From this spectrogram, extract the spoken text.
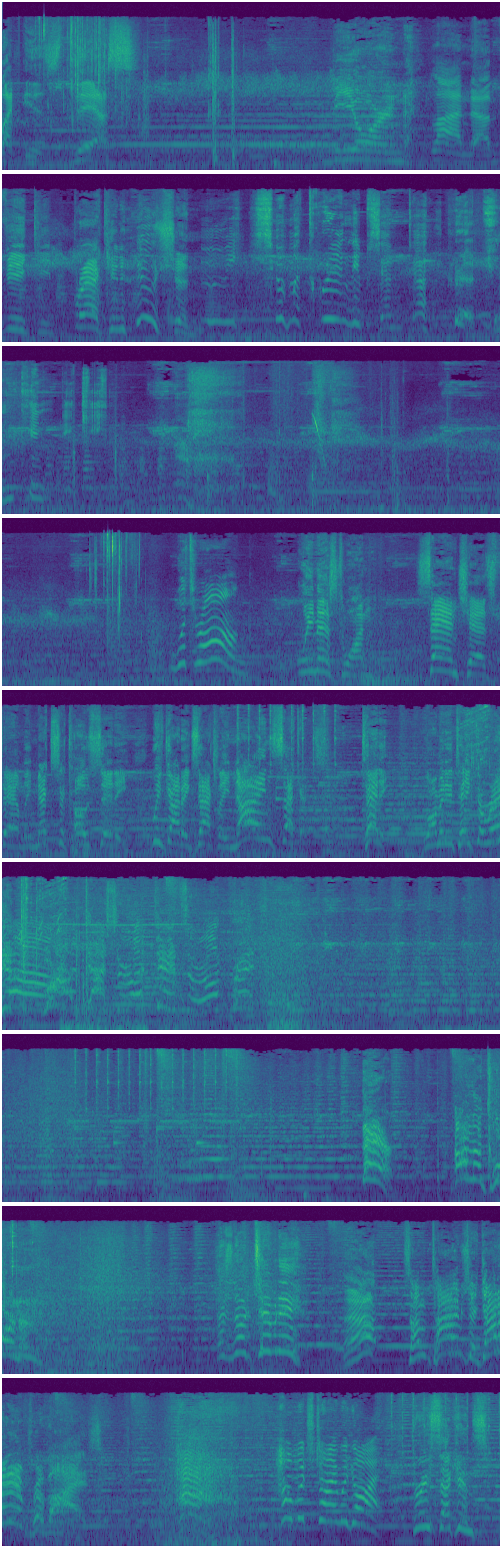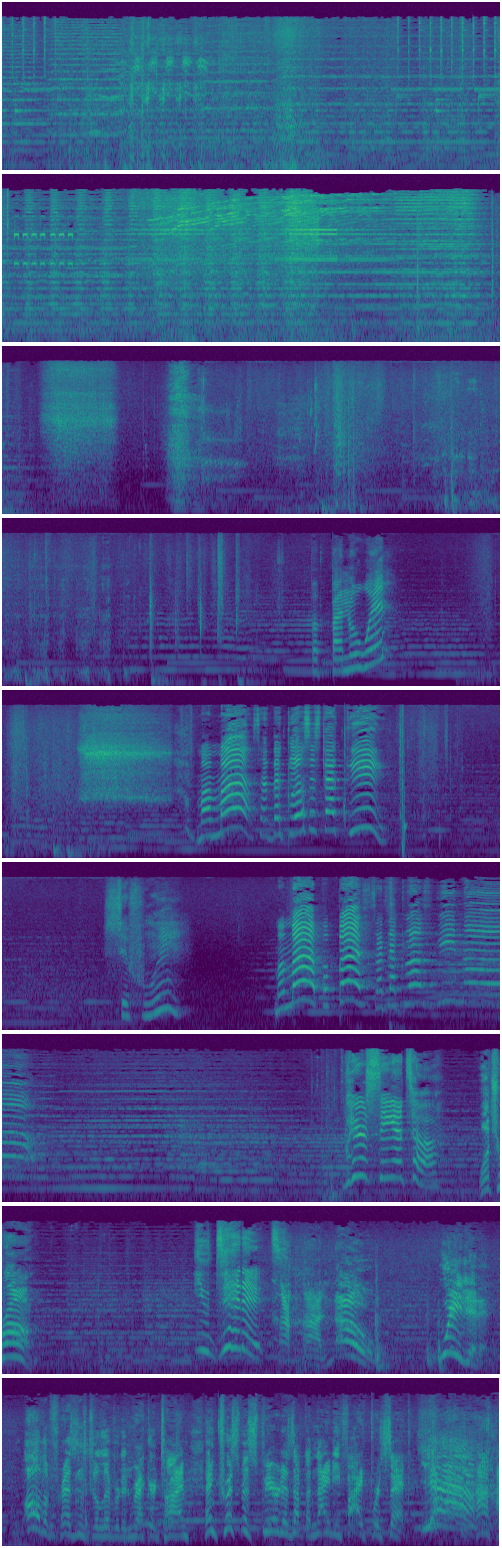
What is this? Bjorn, Lana, Vicky, Breckenhusen. Ui, summa trylipsäntä, rötsin kindiki. What's wrong? We missed one. Sanchez family, Mexico City. We've got exactly nine seconds. Teddy, you want me to take the reins? On Dasher, on Dancer, on Prancer! The corner! There's no chimney! Well, sometimes you gotta improvise. How much time we got? Three seconds! ¿Papá Noel? Se fue. ¡Mamá! ¡Papá! ¡Santa Claus vino! Where's Santa? What's wrong? You did it! no! We did it! All the presents delivered in record time, and Christmas spirit is up to 95%. Yeah!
